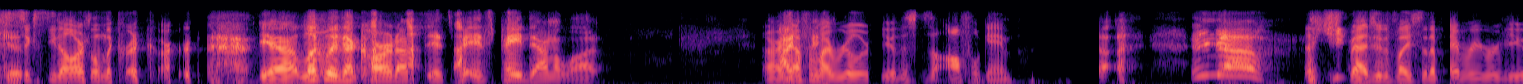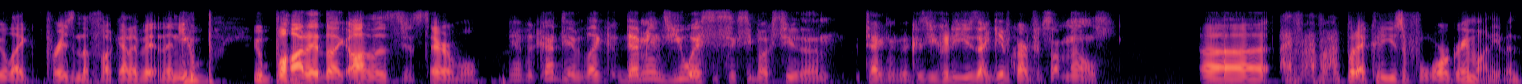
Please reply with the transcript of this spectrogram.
Fuck it. sixty dollars on the credit card. Yeah. Luckily, that card up. It's it's paid down a lot. All right, I now for my real review. This is an awful game. No. Can you imagine if I set up every review like praising the fuck out of it, and then you you bought it like, oh, this is just terrible. Yeah, but goddamn, like that means you wasted sixty bucks too, then technically, because you could have used that gift card for something else. Uh, I, I, but I could use it for War Greymon even.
